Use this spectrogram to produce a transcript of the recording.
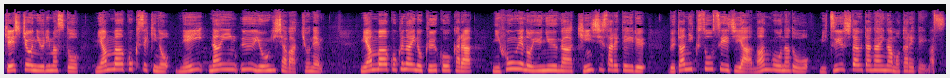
警視庁によりますと、ミャンマー国籍のネイ・ナイン・ウー容疑者は去年、ミャンマー国内の空港から日本への輸入が禁止されている豚肉ソーセージやマンゴーなどを密輸した疑いが持たれています。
